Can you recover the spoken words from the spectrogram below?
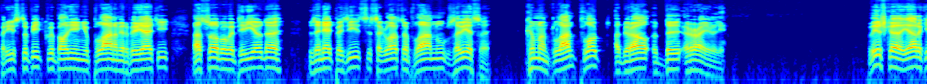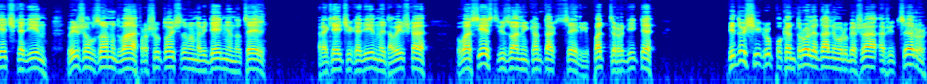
Приступить к выполнению плана мероприятий особого периода занять позиции согласно плану завеса. Командланд флот адмирал Д. Райли. Вышка, я ракетчик-1. Вышел в зону 2. Прошу точного наведения на цель. Ракетчик-1, это вышка. У вас есть визуальный контакт с целью? Подтвердите. Ведущий группу контроля дальнего рубежа офицер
